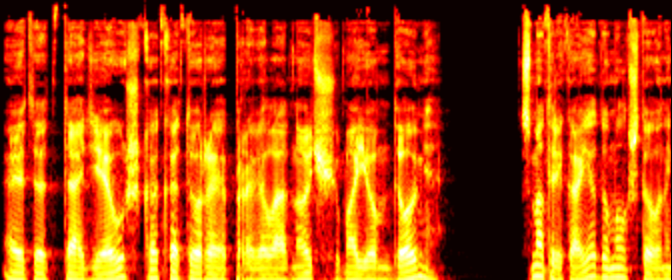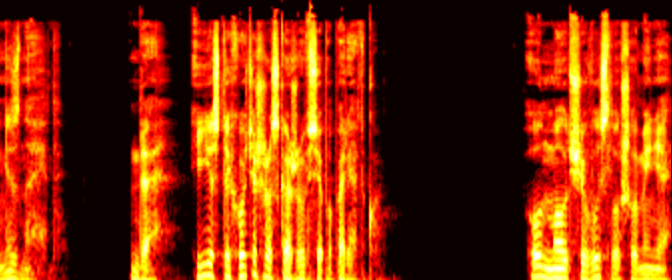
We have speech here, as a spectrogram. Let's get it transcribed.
«Это та девушка, которая провела ночь в моем доме?» «Смотри-ка, я думал, что он и не знает». «Да, и если хочешь, расскажу все по порядку». Он молча выслушал меня,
